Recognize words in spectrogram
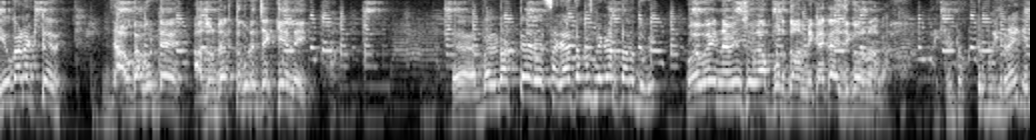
येऊ का डॉक्टर जाऊ का कुठे? अजून रक्त कुठे चेक केलंय? अं, बरं डॉक्टर सगळ्या तपासण्या करता ना तुम्ही. होय होय नवीन सुविधा पुरतो आम्ही. काय काळजी करू नका. डॉक्टर बहिर आहे काय?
